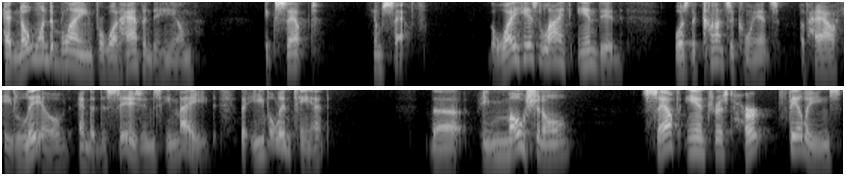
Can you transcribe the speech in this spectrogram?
had no one to blame for what happened to him except himself. The way his life ended was the consequence of how he lived and the decisions he made. The evil intent, the emotional, self interest, hurt feelings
